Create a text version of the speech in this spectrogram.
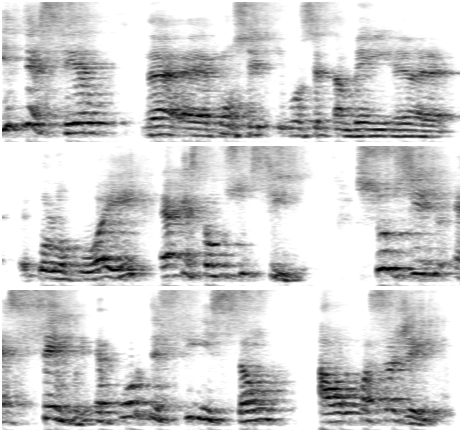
E terceiro né, é, conceito que você também é, colocou aí é a questão do subsídio. Subsídio é sempre, é por definição, ao passageiro.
